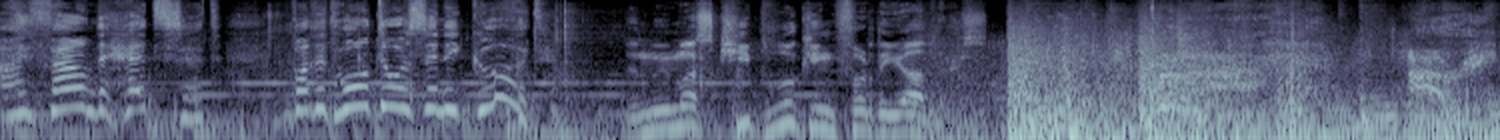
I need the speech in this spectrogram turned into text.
I found the headset, but it won't do us any good. Then we must keep looking for the others. All right,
